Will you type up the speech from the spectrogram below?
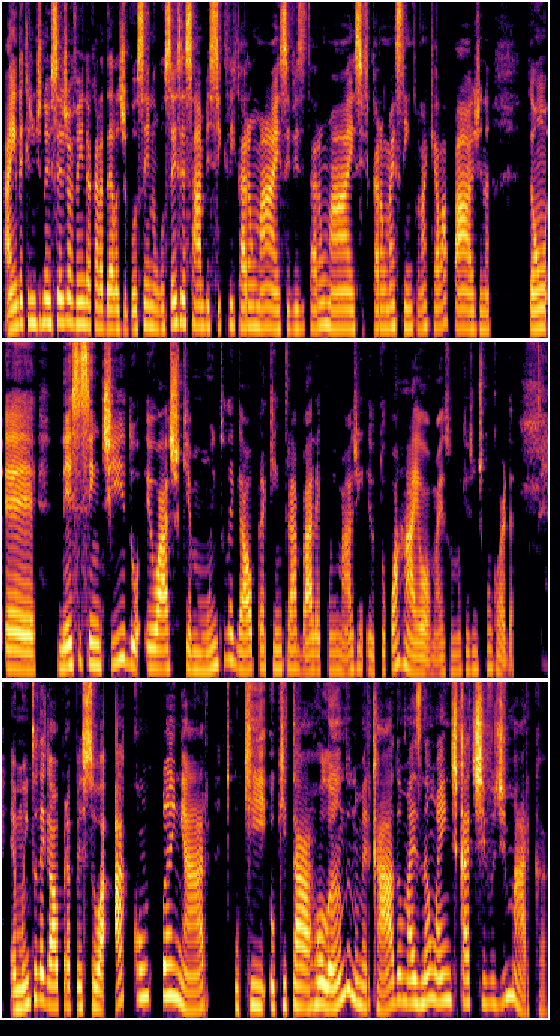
ainda que a gente não esteja vendo a cara delas de gostei, não gostei, você sabe se clicaram mais, se visitaram mais, se ficaram mais tempo naquela página. Então, é, nesse sentido, eu acho que é muito legal para quem trabalha com imagem. Eu tô com a Rai, ó, mais uma que a gente concorda. É muito legal para a pessoa acompanhar o que o que está rolando no mercado, mas não é indicativo de marca,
